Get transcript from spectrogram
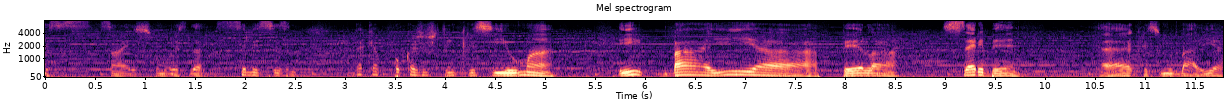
Esses são aí os rumores da Silly Season. Daqui a pouco a gente tem Criciúma e Bahia pela Série B. É, Criciúma e Bahia.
